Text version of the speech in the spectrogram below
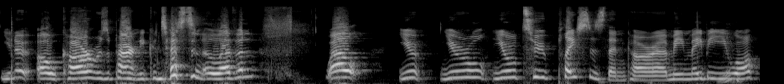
You know. Oh, Kara was apparently contestant eleven. Well, you you're all you're all two places then, Kara. I mean, maybe you are.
